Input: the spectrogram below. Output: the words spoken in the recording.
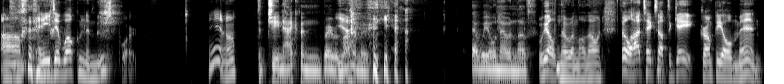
Um, and he did Welcome to Mooseport. You know, the Gene Hackman Ray Romano yeah, movie yeah. that we all know and love. We all know and love that one. Fil, hot takes out the gate. Grumpy old men.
